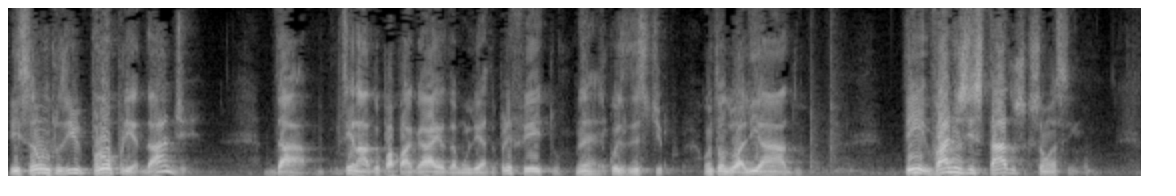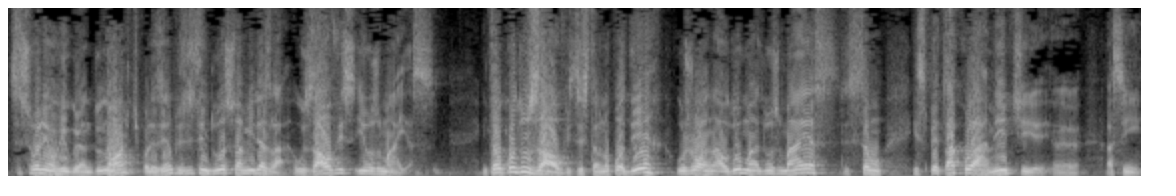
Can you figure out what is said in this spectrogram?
eles são, inclusive, propriedade da, sei lá, do papagaio da mulher do prefeito, né, coisas desse tipo. Ou então do aliado. Tem vários estados que são assim. Se forem ao Rio Grande do Norte, por exemplo, existem duas famílias lá, os Alves e os Maias. Então, quando os Alves estão no poder, o jornal do, dos Maias são espetacularmente, eh, assim,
